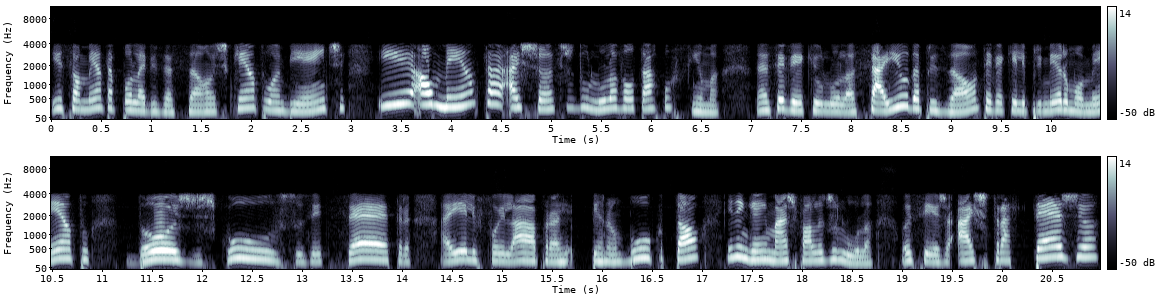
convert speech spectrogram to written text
Isso aumenta a polarização, esquenta o ambiente e aumenta as chances do Lula voltar por cima. Né? Você vê que o Lula saiu da prisão, teve aquele primeiro momento, dois discursos, etc. Aí ele foi lá para Pernambuco tal, e ninguém mais fala de Lula. Ou seja, a estratégia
